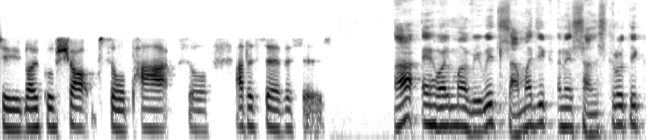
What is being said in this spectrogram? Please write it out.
to local shops or parks or other services. આ અહેવાલમાં વિવિધ સામાજિક અને સાંસ્કૃતિક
